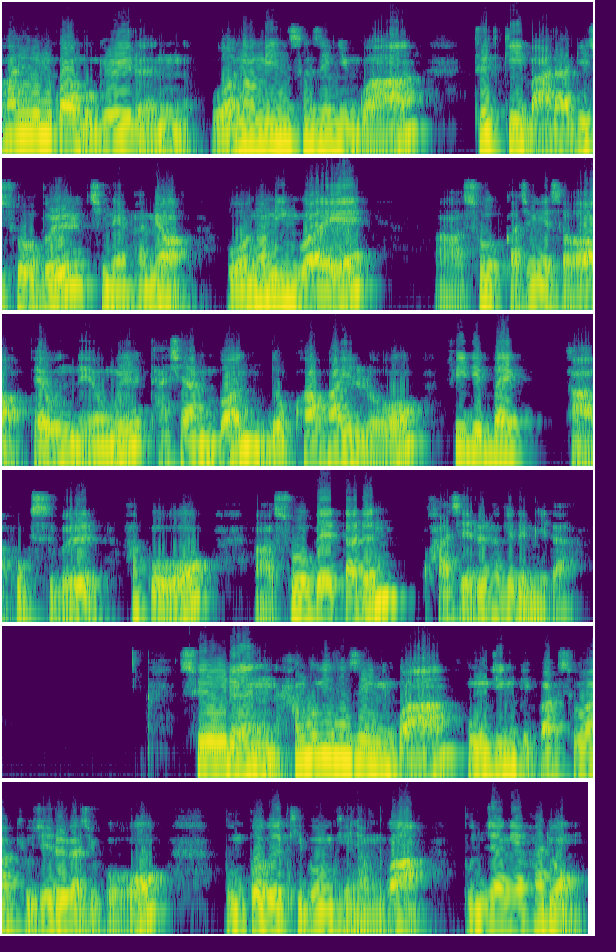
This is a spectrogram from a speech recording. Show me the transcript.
화요일과 목요일은 원어민 선생님과 듣기 말하기 수업을 진행하며 원어민과의 어, 수업 과정에서 배운 내용을 다시 한번 녹화 파일로 피드백 아, 복습을 하고 아, 수업에 따른 과제를 하게 됩니다. 수요일은 한국인 선생님과 웅진 빅박스와 교재를 가지고 문법의 기본 개념과 문장의 활용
